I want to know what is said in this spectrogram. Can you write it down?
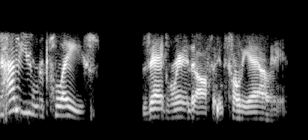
How do you replace Zach Randolph and Tony Allen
